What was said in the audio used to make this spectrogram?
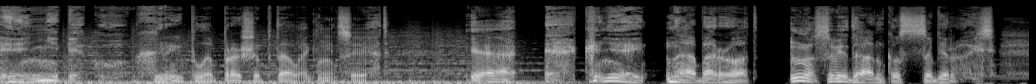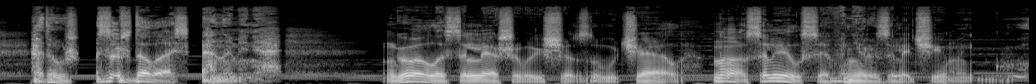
и не бегу», — хрипло прошептал огнецвет. «Я к ней, наоборот, на свиданку собираюсь. Это уж заждалась она меня». Голос Лешего еще звучал, но слился в неразличимый гул.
